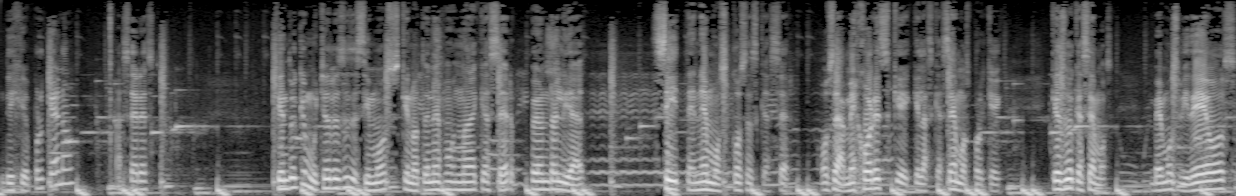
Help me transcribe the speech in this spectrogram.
Dije, ¿por qué no hacer esto? Siento que muchas veces decimos que no tenemos nada que hacer, pero en realidad sí tenemos cosas que hacer. O sea, mejores que, que las que hacemos, porque ¿qué es lo que hacemos? Vemos videos,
